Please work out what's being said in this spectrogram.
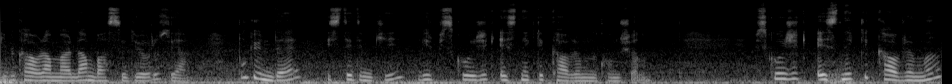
gibi kavramlardan bahsediyoruz ya. Bugün de istedim ki bir psikolojik esneklik kavramını konuşalım. Psikolojik esneklik kavramı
